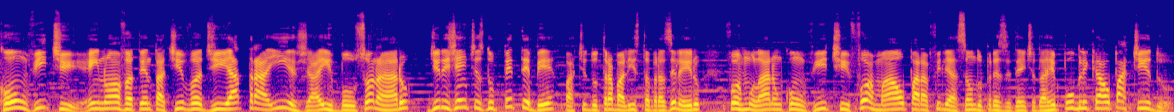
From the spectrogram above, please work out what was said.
Convite em nova tentativa de atrair Jair Bolsonaro, dirigentes do PTB, Partido Trabalhista Brasileiro, formularam convite formal para a filiação do presidente da República ao partido.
